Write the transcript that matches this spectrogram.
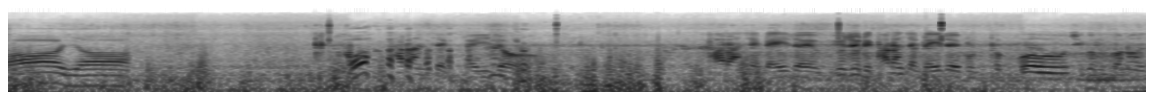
아 이야 어? 파란색 레이저 파란색 레이저에 요줄이 파란색 레이저에 붙었고 지금 거는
